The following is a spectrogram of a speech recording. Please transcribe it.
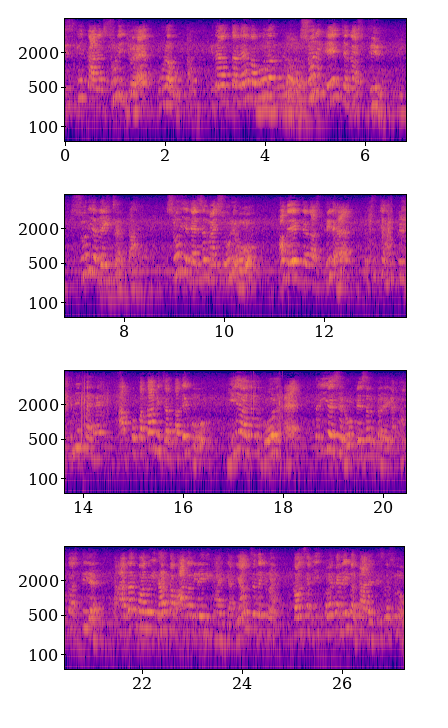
जिसके कारण सूर्य जो है पूरब उठता है। किधर उठता है बाबू? सूर्य एक जगह स्थिर। सूर्य नहीं चलता है। सूर्य जैसे मैं सूर्य हूँ, हम एक जगह स्थिर है तो चूँकि हम पृथ्वी पर है, आपको पता नहीं चलता। देखो, ये अगर गोल है तो ये रोटेशन करेगा। हम तो अस्थिर है। तो अगर मान लो इधर का भाग अभी नहीं दिखाई दिया, ध्यान से देखना, कौन सा इस तरह का नहीं बता रहे थे, इसलिए सुनो।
